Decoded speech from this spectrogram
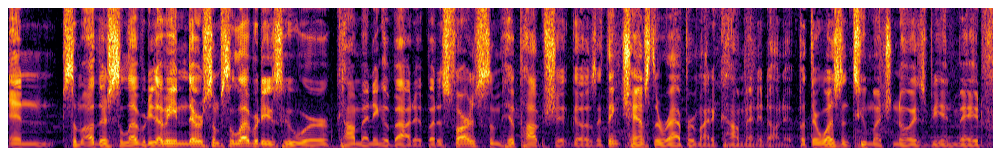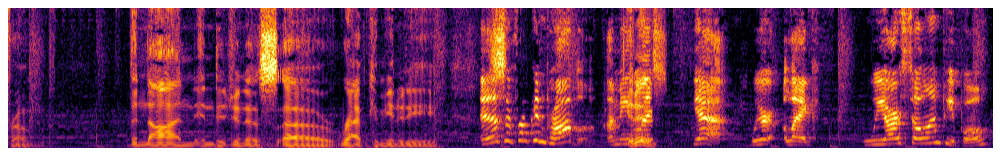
and some other celebrities. I mean, there were some celebrities who were commenting about it, but as far as some hip hop shit goes, I think Chance the Rapper might have commented on it, but there wasn't too much noise being made from the non-indigenous uh, rap community. And that's a fucking problem. I mean, It like, is. yeah, we're like, we are stolen people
